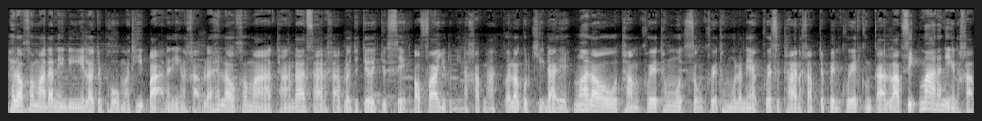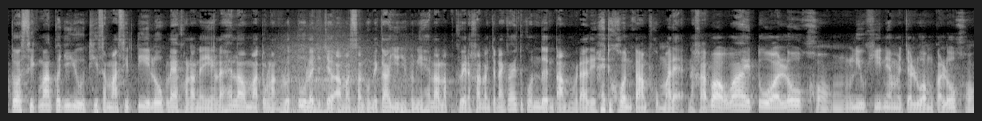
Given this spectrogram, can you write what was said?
ให้เราเข้ามาด้านในนี้เราจะโผล่มาที่ป่านั่นเองนะครับ และให้เราเข้ามาทางด้านซ้ายนะครับ เราจะเจอจุดเสกอัลฟาอยู่ตรงนี้นะครับนะ ก็เรากดคลิกได้เลย เมื่อเราทำเควสทั้งหมดส่งเควสทั้งหมดแล้วเนี่ย เควสสุดท้ายนะครับ จะเป็นเควสของการรับซิกมานั่นเองนะครับ ตัวซิกมาก็จะอยู่ที่สมาร์ทซิตี้โลกแรกของเรานั่นเอง และให้เรามาตรงหลังรถตู้เราจะเจอ Amazon Omega ยืนอยู่ตรงนี้ให้เรารับเควสนะครับ หลังจากนั้นก็ให้ทุกคนเดินตามผมไปได้เลย ให้ทุกคนตามผมมาแหละนะครับ บอกว่าตัวโลกของลิวคิเนี่ยมันจะรวมกับโลกของ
